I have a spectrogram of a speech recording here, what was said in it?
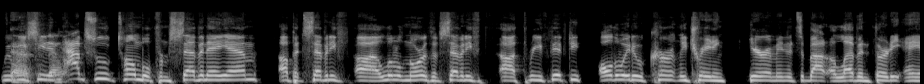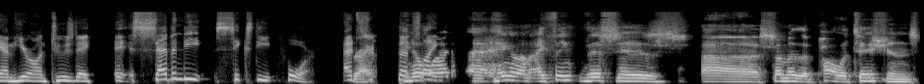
We, have seen an absolute tumble from 7 a.m. up at 70, uh, a little north of 73.50, uh, all the way to currently trading here. I mean, it's about 11:30 a.m. here on Tuesday. 70.64. That's, right. That's you know like, what? Uh, hang on. I think this is uh, some of the politicians.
